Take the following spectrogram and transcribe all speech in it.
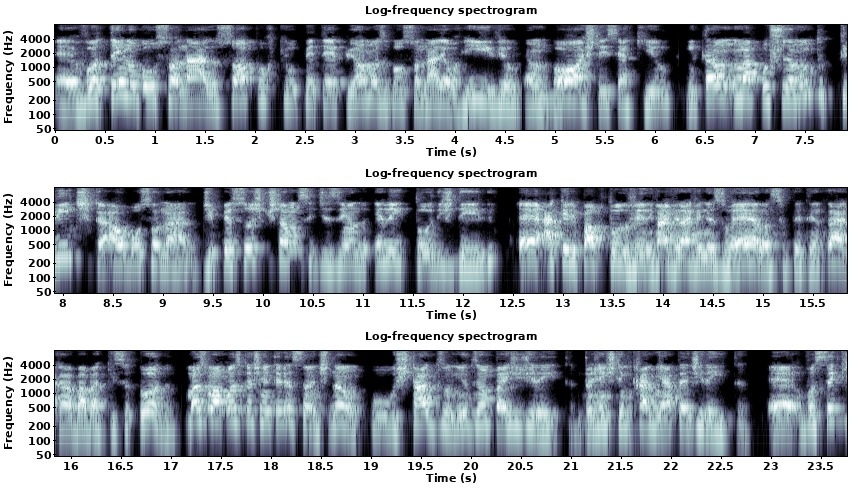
É, votei no Bolsonaro só porque o PT é pior, mas o Bolsonaro é horrível, é um bosta, isso e aquilo. Então, uma postura muito crítica ao Bolsonaro, de pessoas que estavam se dizendo eleitores dele, é aquele papo todo, vai virar Venezuela se o PT entrar, aquela babaquice toda. Mas uma coisa que eu achei interessante, não, os Estados Unidos é um país de direita. Então a gente tem que caminhar para a direita. É, você que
